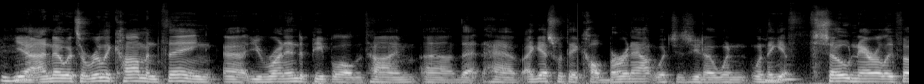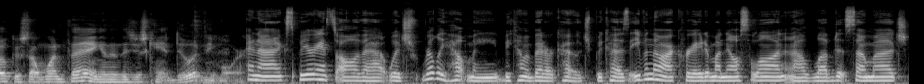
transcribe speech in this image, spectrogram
Mm-hmm. Yeah, I know it's a really common thing. Uh, you run into people all the time uh, that have, I guess, what they call burnout, which is you know when when they mm-hmm. get so narrowly focused on one thing and then they just can't do it anymore. And I experienced all of that, which really helped me become a better coach because even though I created my nail salon and I loved it so much,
